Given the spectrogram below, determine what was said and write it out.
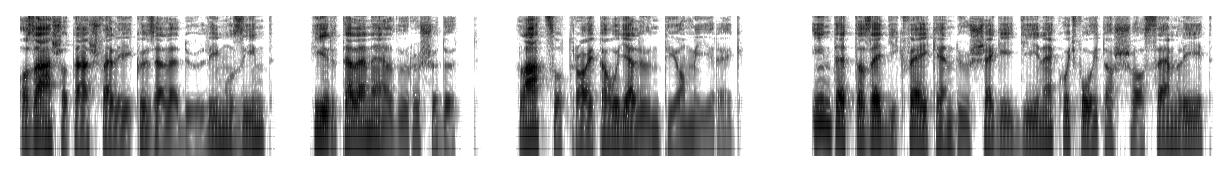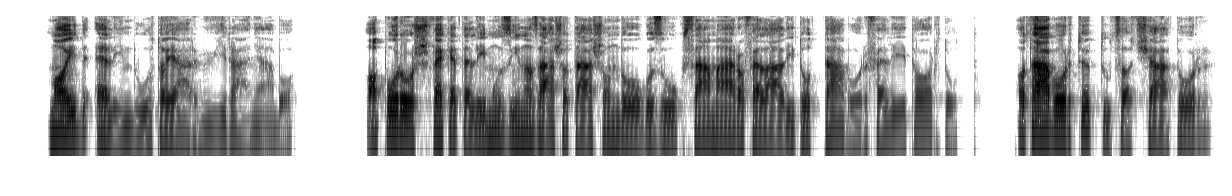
az ásatás felé közeledő limuzint, hirtelen elvörösödött. Látszott rajta, hogy elönti a méreg. Intett az egyik fejkendős segédjének, hogy folytassa a szemlét, majd elindult a jármű irányába. A poros, fekete limuzin az ásatáson dolgozók számára felállított tábor felé tartott. A tábor több tucat sátor,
